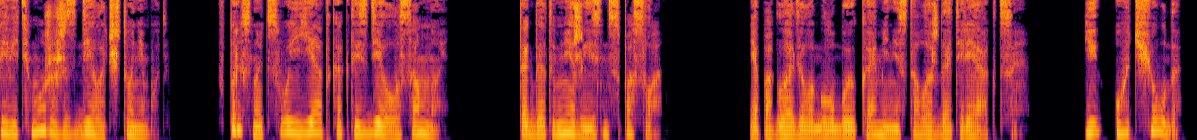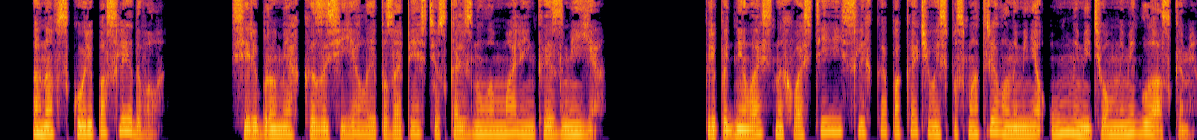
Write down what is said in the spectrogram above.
Ты ведь можешь сделать что-нибудь? Впрыснуть свой яд, как ты сделала со мной? Тогда ты мне жизнь спасла. Я погладила голубой камень и стала ждать реакции. И, о чудо, она вскоре последовала. Серебро мягко засияло, и по запястью скользнула маленькая змея. Приподнялась на хвосте и, слегка покачиваясь, посмотрела на меня умными темными глазками.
